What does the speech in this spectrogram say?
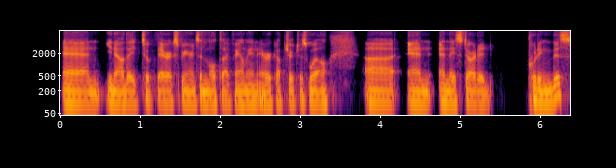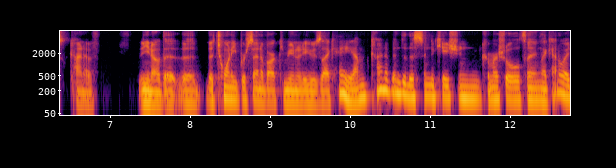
And you know they took their experience in multifamily and Eric Upchurch as well, uh, and and they started putting this kind of you know the the the 20% of our community who's like hey i'm kind of into the syndication commercial thing like how do i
